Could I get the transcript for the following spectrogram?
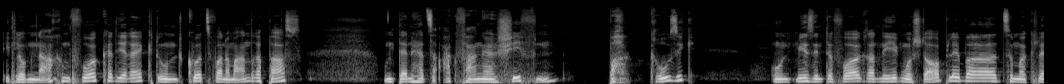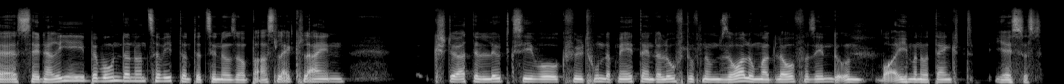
ich glaube nach dem Furka direkt und kurz vor einem anderen Pass. Und dann hat's angefangen schiffen. Boah, grusig. Und wir sind davor gerade irgendwo stehen geblieben, zum eine kleine Szenerie bewundern und so weiter. Und dort sind noch so ein paar Slackline gestörte Leute gewesen, die gefühlt 100 Meter in der Luft auf einem Saal rumgelaufen sind und wo ich immer noch denkt, Jesus,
